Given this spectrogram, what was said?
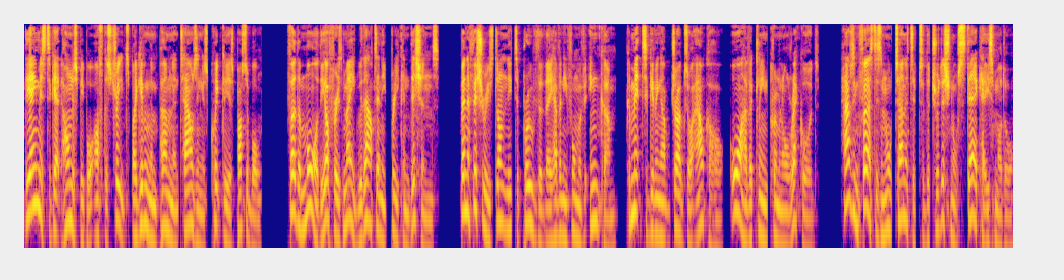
The aim is to get homeless people off the streets by giving them permanent housing as quickly as possible. Furthermore, the offer is made without any preconditions. Beneficiaries don't need to prove that they have any form of income, commit to giving up drugs or alcohol, or have a clean criminal record. Housing First is an alternative to the traditional staircase model,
